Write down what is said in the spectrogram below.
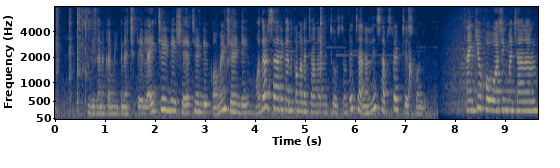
ఇది కనుక మీకు నచ్చితే లైక్ చేయండి షేర్ చేయండి కామెంట్ చేయండి. మొదటిసారి కనుక మన ఛానల్ని చూస్తుంటే ఛానల్ని సబ్స్క్రైబ్ చేసుకోండి. Thank you for watching my channel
